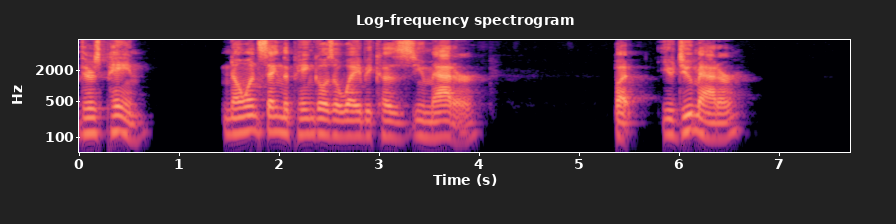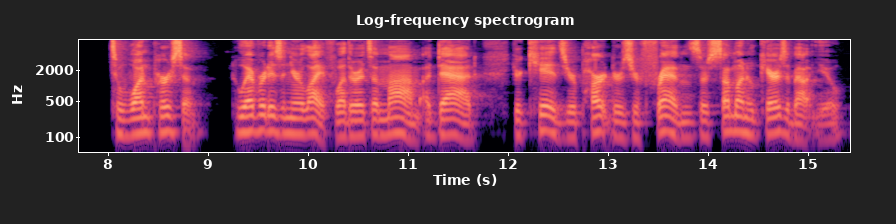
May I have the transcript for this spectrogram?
There's pain. No one's saying the pain goes away because you matter but you do matter to one person, whoever it is in your life, whether it's a mom, a dad, your kids, your partners, your friends, there's someone who cares about you.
